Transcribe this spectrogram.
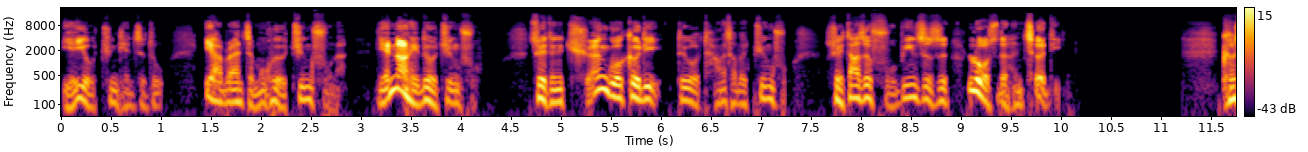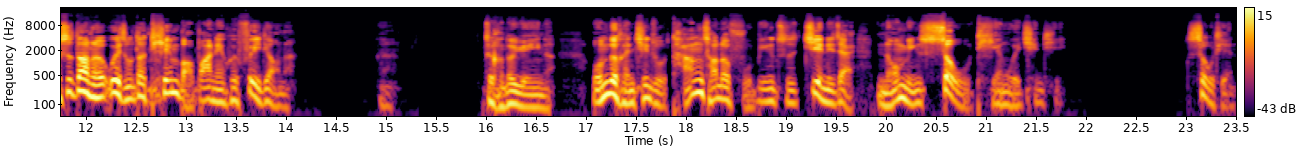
也有均田制度，要不然怎么会有军府呢？连那里都有军府，所以等于全国各地都有唐朝的军府，所以当时府兵制是落实的很彻底。可是到了为什么到天宝八年会废掉呢？嗯，这很多原因呢。我们都很清楚，唐朝的府兵制建立在农民授田为前提。授田，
